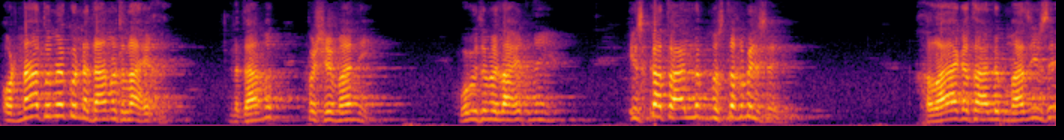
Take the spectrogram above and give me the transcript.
اور نہ تمہیں کوئی ندامت لاحق ہے۔ ندامت پشیمانی، وہ بھی تمہیں لاحق نہیں۔ اس کا تعلق مستقبل سے خدایا کا تعلق ماضی سے،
